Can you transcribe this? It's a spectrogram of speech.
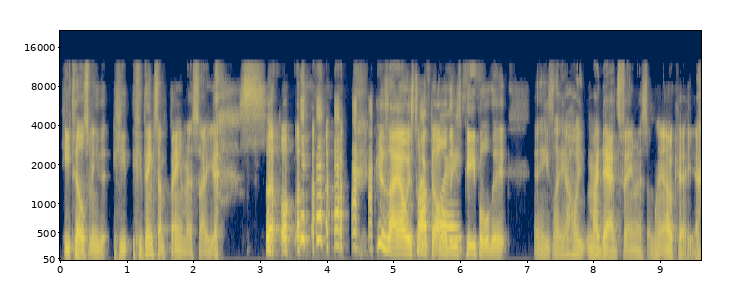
he tells me that he he thinks I'm famous. I guess so because I always talk Of to all these people that, and he's like, "Oh, my dad's famous." I'm like, "Okay, yeah,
